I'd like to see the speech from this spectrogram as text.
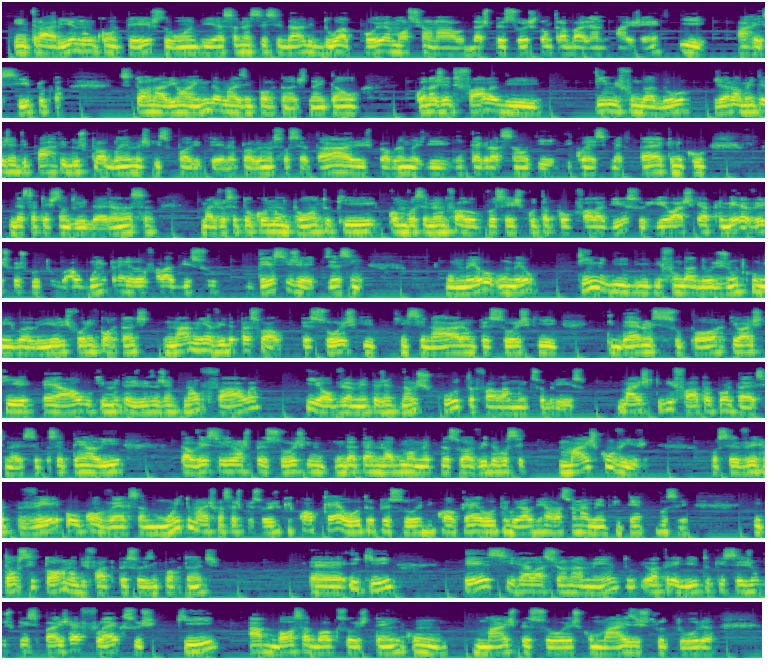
entraria num contexto onde essa necessidade do apoio emocional das pessoas que estão trabalhando com a gente e a recíproca se tornariam ainda mais importantes, né? Então, quando a gente fala de time fundador, geralmente a gente parte dos problemas que isso pode ter, né? Problemas societários, problemas de integração de, de conhecimento técnico, dessa questão de liderança. Mas você tocou num ponto que, como você mesmo falou, você escuta pouco falar disso, e eu acho que é a primeira vez que eu escuto algum empreendedor falar disso desse jeito. Dizer assim, o meu, o meu time de, de, de, fundadores junto comigo ali, eles foram importantes na minha vida pessoal. Pessoas que te ensinaram, pessoas que, que deram esse suporte. Eu acho que é algo que muitas vezes a gente não fala e, obviamente, a gente não escuta falar muito sobre isso, mas que de fato acontece, né? Se você tem ali, talvez sejam as pessoas que em determinado momento da sua vida você mais convive. Você vê, vê ou conversa muito mais com essas pessoas do que qualquer outra pessoa de qualquer outro grau de relacionamento que tenha com você. Então se tornam de fato pessoas importantes é, e que esse relacionamento, eu acredito que seja um dos principais reflexos que a Bossa Box hoje tem com mais pessoas, com mais estrutura,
